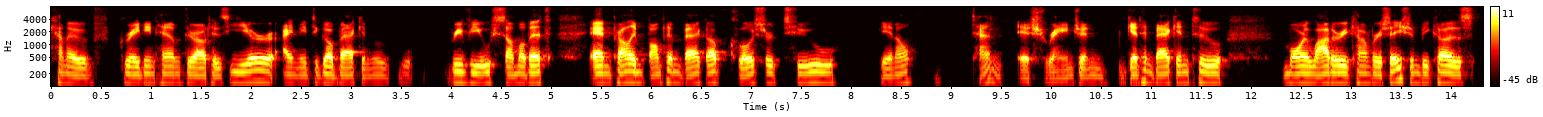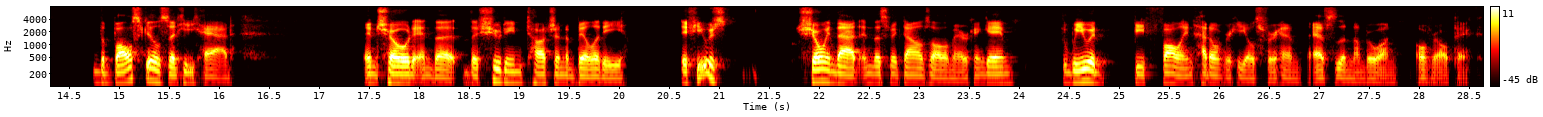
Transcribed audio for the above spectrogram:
kind of grading him throughout his year. I need to go back and review some of it and probably bump him back up closer to, you know, 10 ish range and get him back into more lottery conversation because the ball skills that he had and showed and the the shooting touch and ability if he was showing that in this McDonald's All American game, we would be falling head over heels for him as the number one overall pick.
